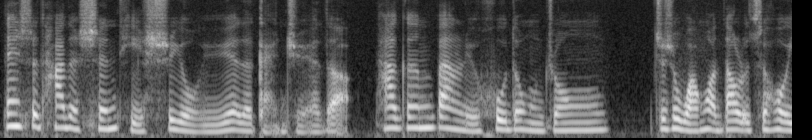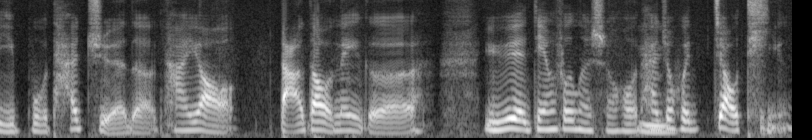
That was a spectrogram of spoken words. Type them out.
但是她的身体是有愉悦的感觉的。她跟伴侣互动中。就是往往到了最后一步，她觉得她要达到那个愉悦巅峰的时候，她就会叫停，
